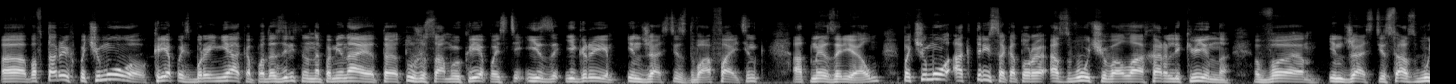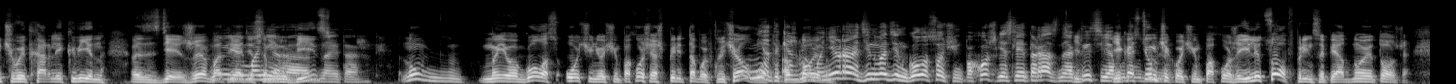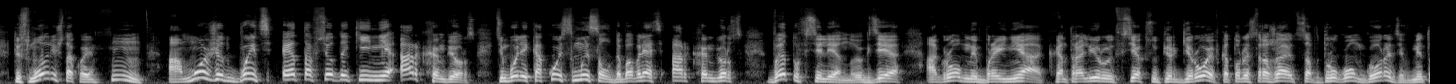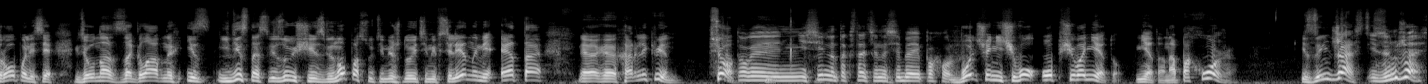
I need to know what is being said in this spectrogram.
А, во-вторых, почему крепость Брейняка подозрительно напоминает э, ту же самую крепость из игры Injustice 2 Fighting от NetherRealm? Почему актриса, которая озвучивала Харли Квинн в Injustice, озвучивает Харли Квинн здесь же, в Ну, отряде самоубийц? одна и та же. Ну, моего голос очень-очень похож. Я же перед тобой включал. Нет, вот так я же говорю, и- манера один в один, голос очень похож. Если это разные И, актрисы, я и костюмчик удивлен. очень похожий, и лицо, в принципе, одно и то же. Ты смотришь такой, хм, а может быть это все-таки не Arkhamverse? Тем более, какой смысл добавлять Arkhamverse в эту вселенную, где огромный Брейниак контролирует всех супергероев, которые сражаются в другом городе, в Метрополисе, где у нас за главных, из, единственное связующее звено, по сути, между этими вселенными, это э, Харли Квин. Все. Который не сильно-то, кстати, на себя и похож. Больше ничего общего нету. Нет, она похожа. Из Injustice. Из Injustice.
